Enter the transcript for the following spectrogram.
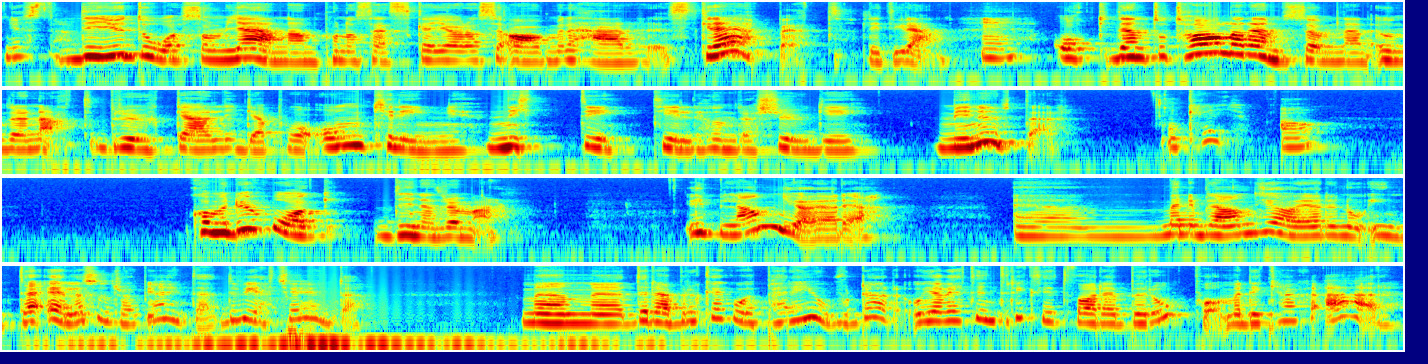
Det. Det är ju då som hjärnan på något sätt ska göra sig av med det här skräpet lite grann. Mm. Och den totala REM-sömnen under en natt brukar ligga på omkring 90 till 120 minuter. Okej. Ja. Kommer du ihåg dina drömmar? Ibland gör jag det. Ehm, Men ibland gör jag det nog inte. Eller så drömmer jag inte. Det vet jag ju inte. Men eh, det där brukar gå i perioder. Och jag vet inte riktigt vad det beror på. Men det kanske är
